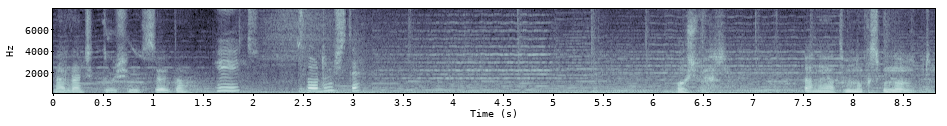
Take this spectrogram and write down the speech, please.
Nereden çıktı bu şimdi Sevda? Hiç. Sordum işte. Boş ver. Ben hayatımın o kısmını unuttum.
